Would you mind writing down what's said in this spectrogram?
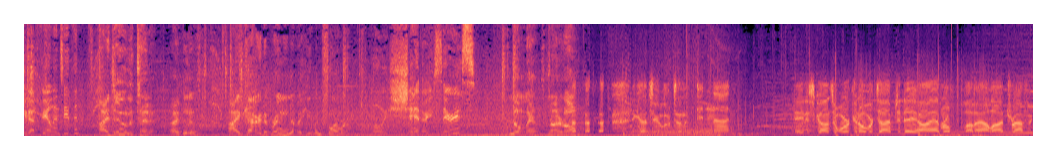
You got feelings, Ethan? I do, Lieutenant. I do. I carry the brain of a human farmer. Holy shit, are you serious? No, ma'am. Not at all. he got you, Lieutenant. Did not. Aegis guns are working overtime today, huh, Admiral? A lot of allied traffic.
